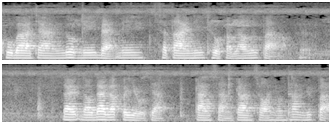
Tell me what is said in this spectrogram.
ครูบาอาจารย์รูปนี้แบบนี้สไตล์นี้ถูกกับเราหรือเปล่า ได้เราได้รับประโยชน์จากการสั่งการสอนของท่านหรือเปล่า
